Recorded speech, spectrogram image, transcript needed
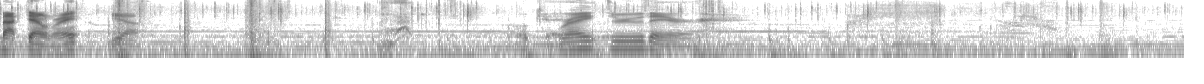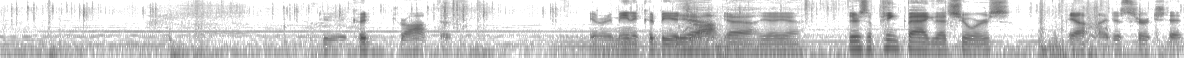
Back down, right? Yeah, Okay. right through there. Dude, it could drop the. You know what I mean? It could be a yeah, drop. yeah, yeah, yeah. There's a pink bag. That's yours. Yeah, I just searched it.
